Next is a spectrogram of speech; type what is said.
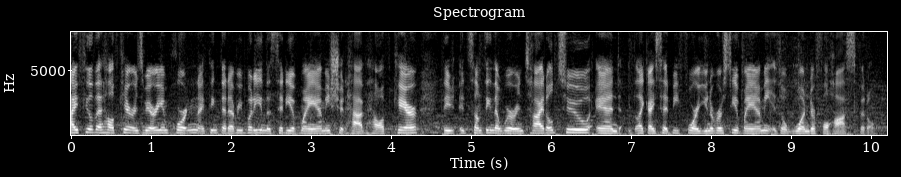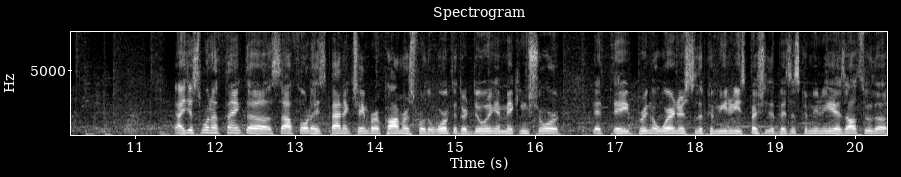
I feel that healthcare is very important. I think that everybody in the city of Miami should have healthcare. It's something that we're entitled to, and like I said before, University of Miami is a wonderful hospital. I just want to thank the South Florida Hispanic Chamber of Commerce for the work that they're doing and making sure that they bring awareness to the community, especially the business community, as also the,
